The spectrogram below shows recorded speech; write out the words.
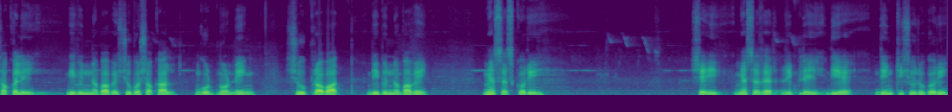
সকলেই বিভিন্নভাবে শুভ সকাল, গুড মর্নিং, সুপ্রভাত বিভিন্নভাবে মেসেজ করি। সেই মেসেজের রিপ্লাই দিয়ে দিনটি শুরু করি।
